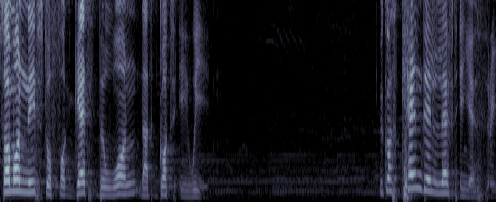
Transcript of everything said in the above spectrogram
Someone needs to forget the one that got away. Because Kende left in year three.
